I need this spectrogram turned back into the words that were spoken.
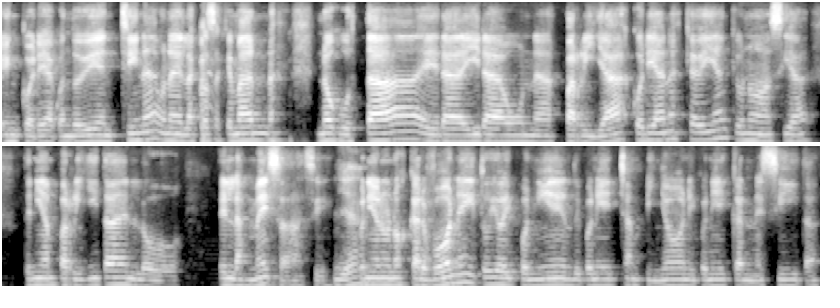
en Corea. Cuando viví en China, una de las cosas que más nos gustaba era ir a unas parrilladas coreanas que habían, que uno hacía, tenían parrillitas en, en las mesas, así. Ponían unos carbones y tú ibas poniendo, y ponías champiñón, y ponías carnecita.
